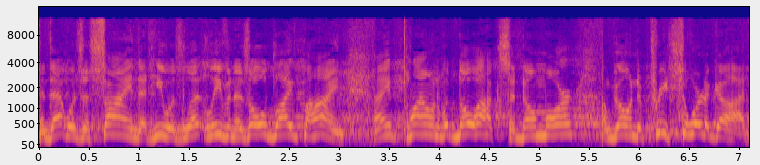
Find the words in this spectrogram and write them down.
And that was a sign that he was leaving his old life behind. I ain't plowing with no oxen no more. I'm going to preach the Word of God.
